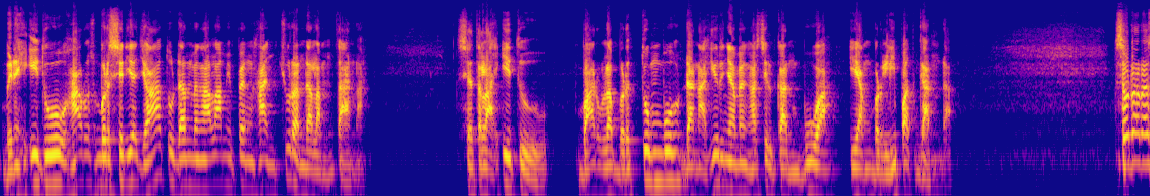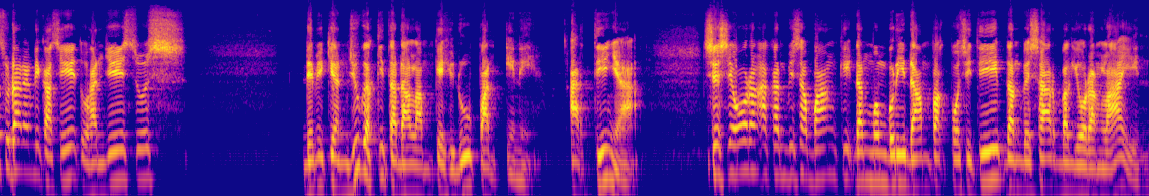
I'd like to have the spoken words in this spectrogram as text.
Benih itu harus bersedia jatuh dan mengalami penghancuran dalam tanah. Setelah itu, barulah bertumbuh dan akhirnya menghasilkan buah yang berlipat ganda. Saudara-saudara yang dikasih Tuhan Yesus, demikian juga kita dalam kehidupan ini. Artinya, seseorang akan bisa bangkit dan memberi dampak positif dan besar bagi orang lain.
